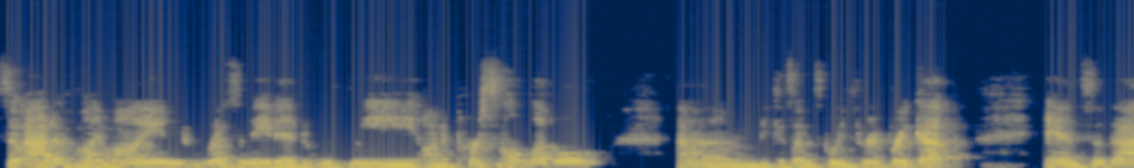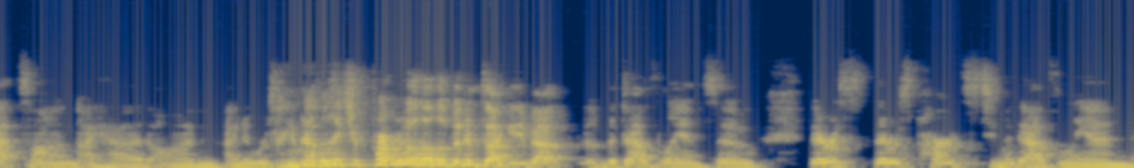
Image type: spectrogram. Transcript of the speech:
So out of my mind resonated with me on a personal level um, because I was going through a breakup. And so that song I had on, I know we're talking about Electric Barbarella, but I'm talking about Medazzaland. So there was, there was parts to Medazzaland,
